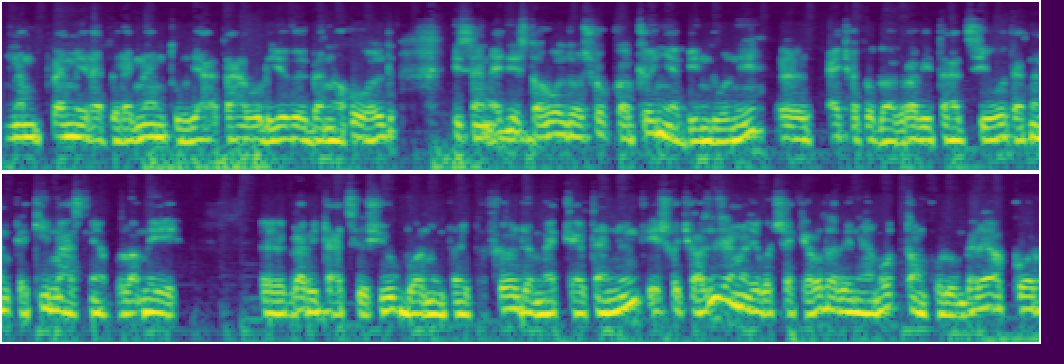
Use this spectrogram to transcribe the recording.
nem, remélhetőleg nem túl távoli jövőben a hold, hiszen egyrészt a holdon sokkal könnyebb indulni, egyhatod a gravitáció, tehát nem kell kimászni abból a mély gravitációs lyukból, mint amit a Földön meg kell tennünk, és hogyha az üzemanyagot se kell odavinni, hanem ott tankolunk bele, akkor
